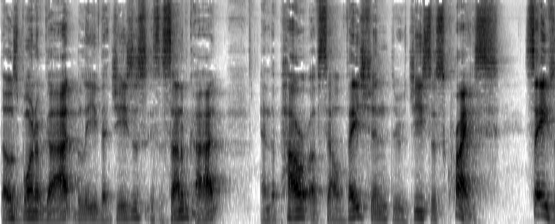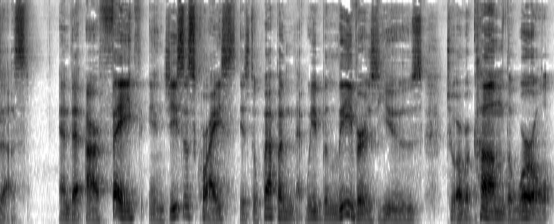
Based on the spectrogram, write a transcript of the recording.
Those born of God believe that Jesus is the Son of God and the power of salvation through Jesus Christ saves us, and that our faith in Jesus Christ is the weapon that we believers use to overcome the world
